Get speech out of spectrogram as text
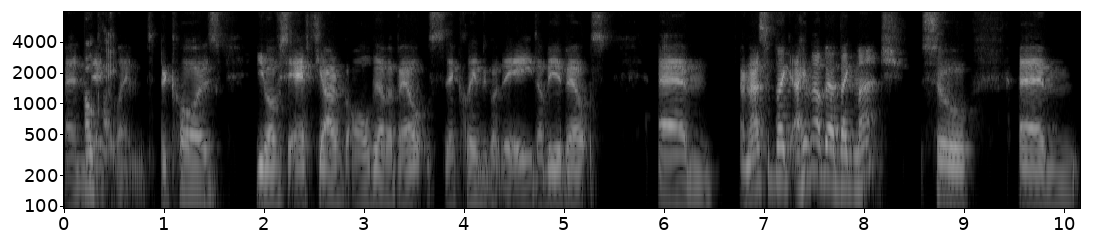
and okay. acclaimed because you know obviously FTR have got all the other belts. They claim they've got the AEW belts, um, and that's a big. I think that'll be a big match. So, um,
